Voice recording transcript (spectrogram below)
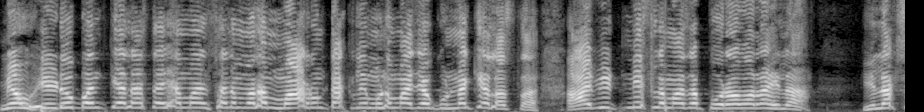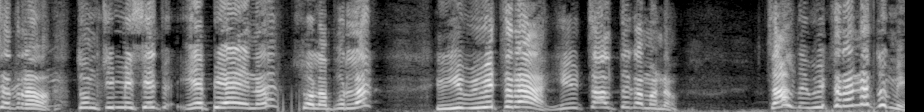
मी व्हिडिओ बंद केला असता ह्या माणसानं मला मारून टाकले म्हणून माझ्या गुन्हा केला असता. आय विटनेसला माझा पुरावा राहिला. ही लक्षात राहा तुमची मिसेज एपी आहे ना सोलापूरला? ही विचरा ही चालतं का म्हणा चालतं विचरा ना तुम्ही.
